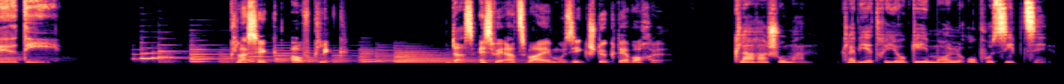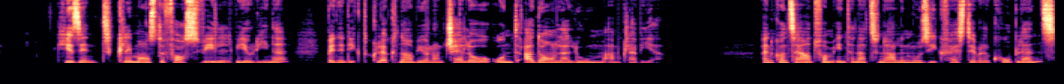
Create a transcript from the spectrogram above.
ARD. Klassik auf Klick. Das SWR2 Musikstück der Woche. Clara Schumann, Klaviertrio G-Moll Opus 17. Hier sind Clémence de Forceville, Violine, Benedikt Klöckner, Violoncello und Adam Laloum am Klavier. Ein Konzert vom Internationalen Musikfestival Koblenz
